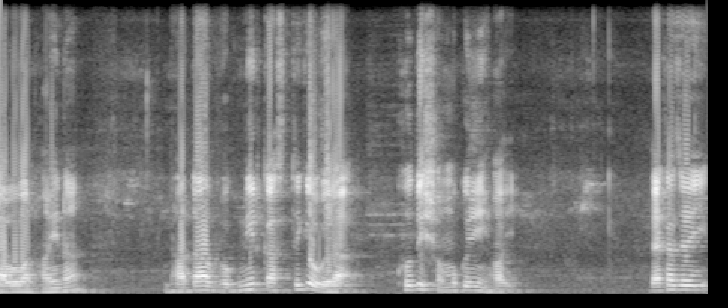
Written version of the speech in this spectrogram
লাভবান হয় না। ভ্রাতা ভগ্নির কাছ থেকেও এরা ক্ষতির সম্মুখীনই হয়। দেখা যায়,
